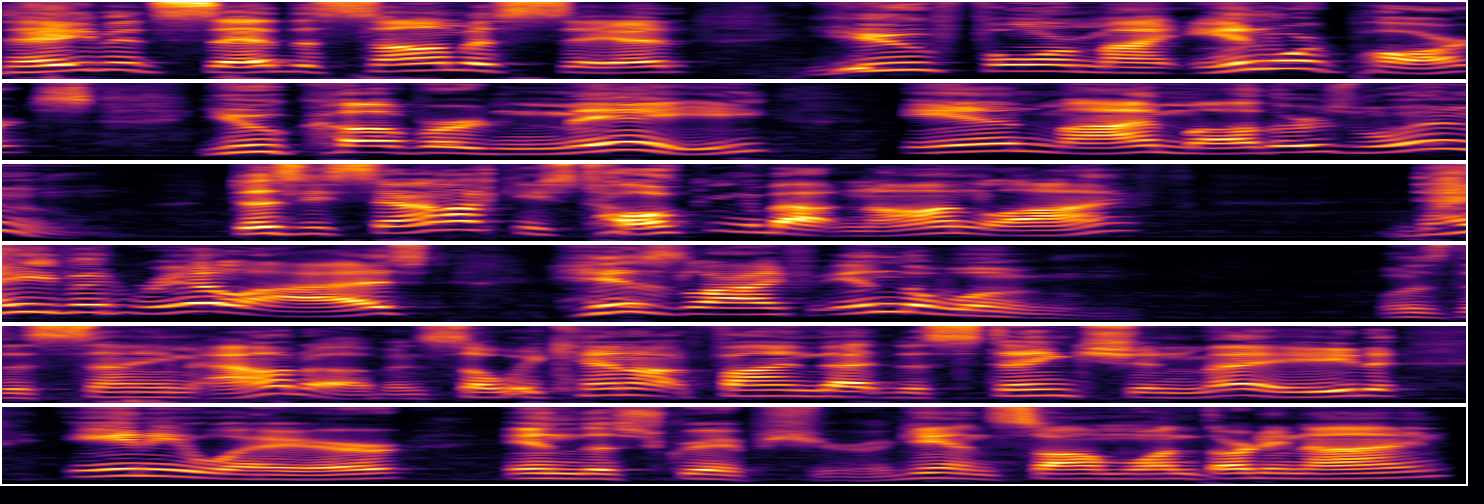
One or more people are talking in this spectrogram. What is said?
David said, the psalmist said, You formed my inward parts, you covered me in my mother's womb. Does he sound like he's talking about non-life? David realized his life in the womb was the same out of. And so we cannot find that distinction made anywhere in the Scripture. Again, Psalm 139,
